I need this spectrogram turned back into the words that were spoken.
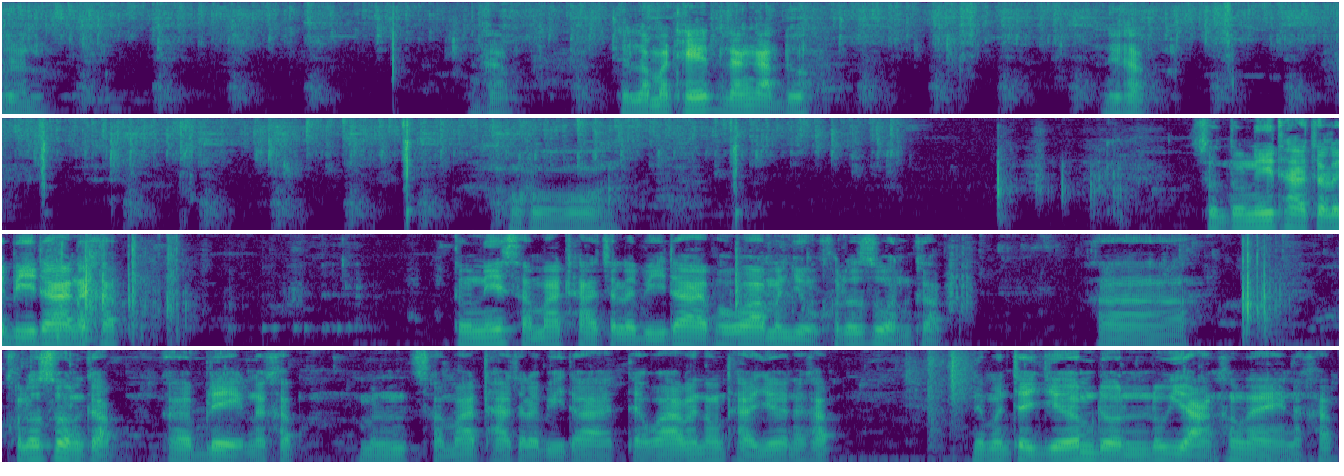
เพื่อนๆนะครับ เดี๋ยวเรามาเทสแรงอัดดูนี่ครับโอ้โหส่วนตรงนี้ทาจาระบีได้นะครับ ตรงนี้สามารถทาจาระบีได้ เพราะว่ามันอยู่คนละส่วนกับอ่าคนละส่วนกับเบรกนะครับ มันสามารถทาจาระบีได้ แต่ว่าไม่ต้องทาเยอะนะครับ ดี๋ยวมันจะเยิ้มโดนลูกยางข้างในนะครับ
